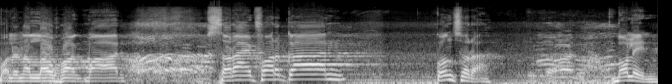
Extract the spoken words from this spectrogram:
বলেন আল্লাহু আকবার। সরাই ফরকান কোন সরা? বলেন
